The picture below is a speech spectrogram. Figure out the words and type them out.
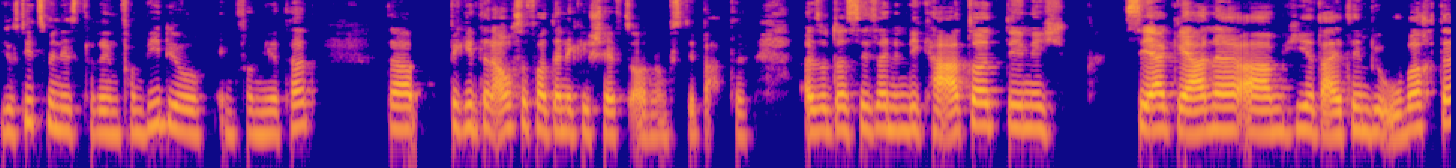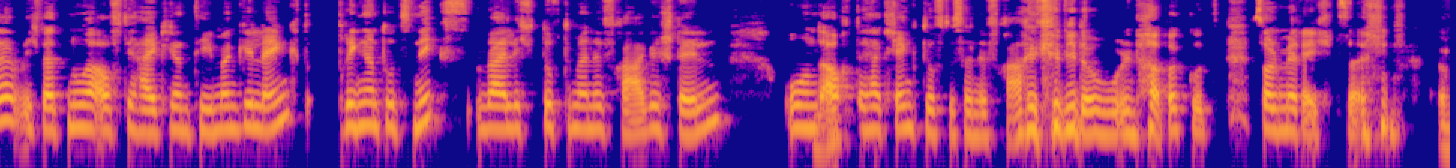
Justizministerin vom Video informiert hat. Da beginnt dann auch sofort eine Geschäftsordnungsdebatte. Also das ist ein Indikator, den ich sehr gerne ähm, hier weiterhin beobachte. Ich werde nur auf die heiklen Themen gelenkt. Bringen tut's nichts, weil ich durfte meine Frage stellen und mhm. auch der Herr Klenk durfte seine Frage wiederholen. Aber gut, soll mir recht sein. Äh,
